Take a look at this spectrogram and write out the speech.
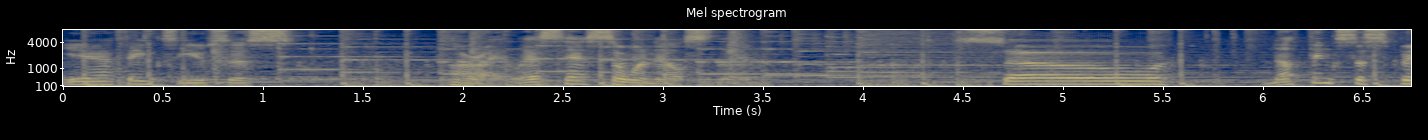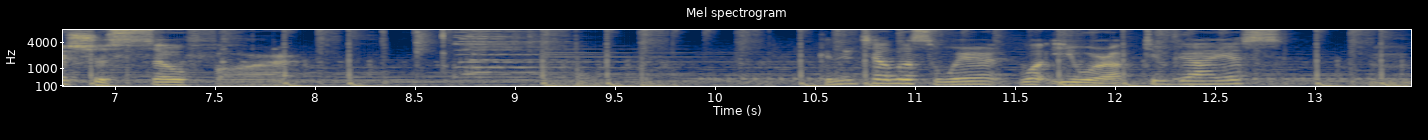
Yeah, thanks, Jusis. Alright, let's ask someone else then. So... Nothing suspicious so far. Can you tell us where what you were up to, Gaius? Hmm.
